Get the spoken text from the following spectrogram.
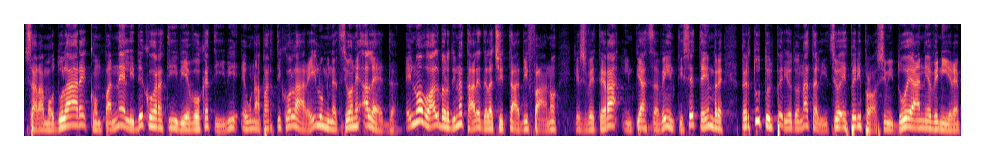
sarà modulare con pannelli decorativi evocativi e una particolare illuminazione a LED. È il nuovo albero di Natale della città di Fano, che svetterà in piazza 20 settembre per tutto il periodo natalizio e per i prossimi due anni a venire.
